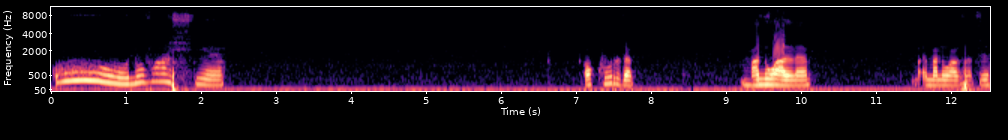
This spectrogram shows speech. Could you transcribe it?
O, no właśnie. O kurde. Manualne. Ma- Manual znaczy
